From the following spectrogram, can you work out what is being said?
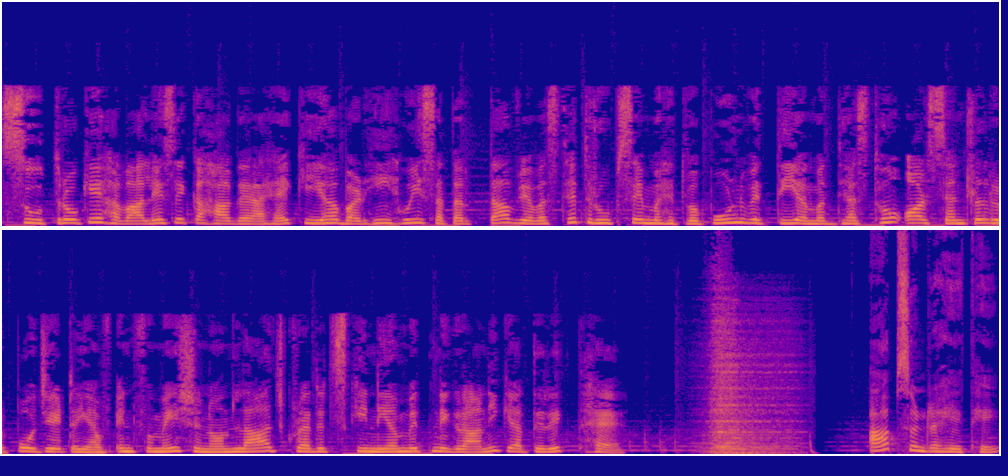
सूत्रों के हवाले से कहा गया है कि यह बढ़ी हुई सतर्कता व्यवस्थित रूप से महत्वपूर्ण वित्तीय मध्यस्थों और central repository of information on large credits की नियमित निगरानी के अतिरिक्त है। आप सुन रहे थे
